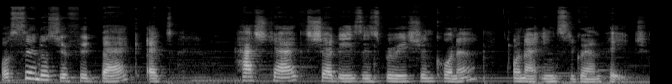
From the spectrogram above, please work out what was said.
or send us your feedback at hashtag Sade's Inspiration Corner on our Instagram page.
